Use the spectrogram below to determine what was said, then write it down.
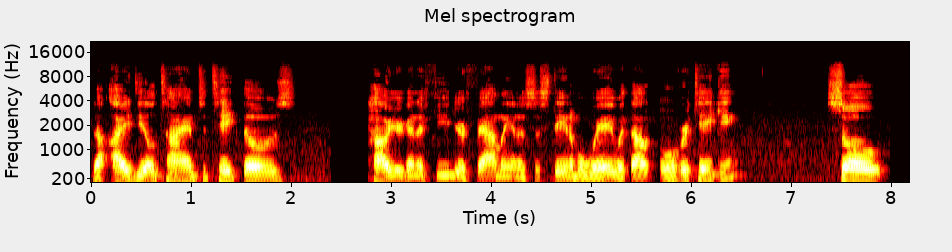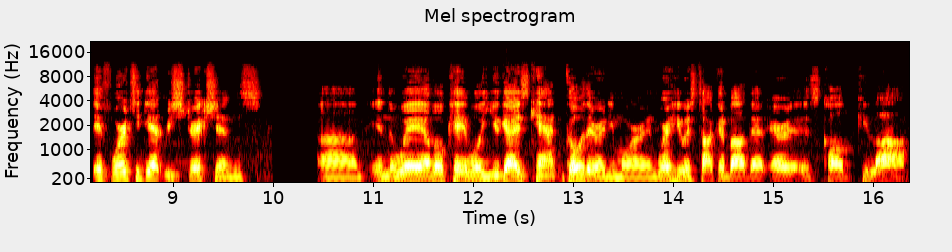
the ideal time to take those, how you're going to feed your family in a sustainable way without overtaking. So, if we're to get restrictions um, in the way of, okay, well, you guys can't go there anymore, and where he was talking about that area is called Pilaa,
